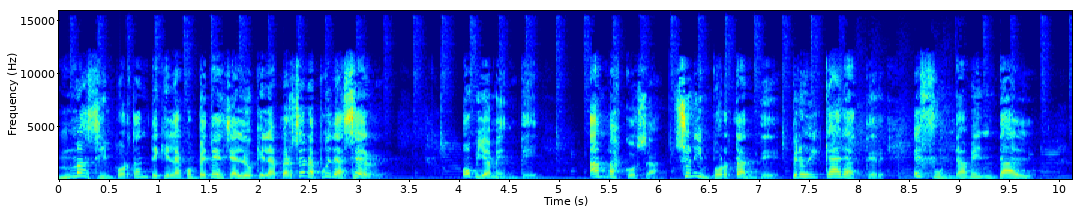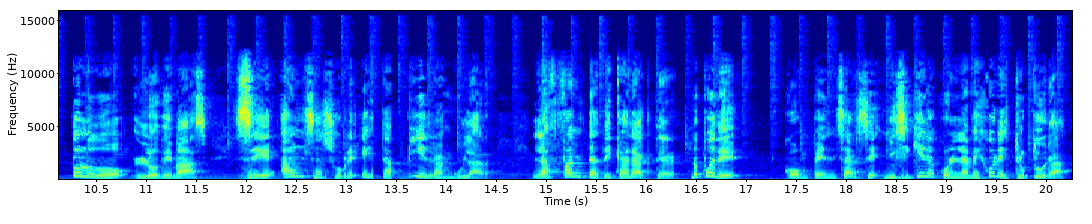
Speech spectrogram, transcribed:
más importante que la competencia, lo que la persona puede hacer. Obviamente, ambas cosas son importantes, pero el carácter es fundamental. Todo lo demás se alza sobre esta piedra angular. La falta de carácter no puede compensarse ni siquiera con la mejor estructura,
